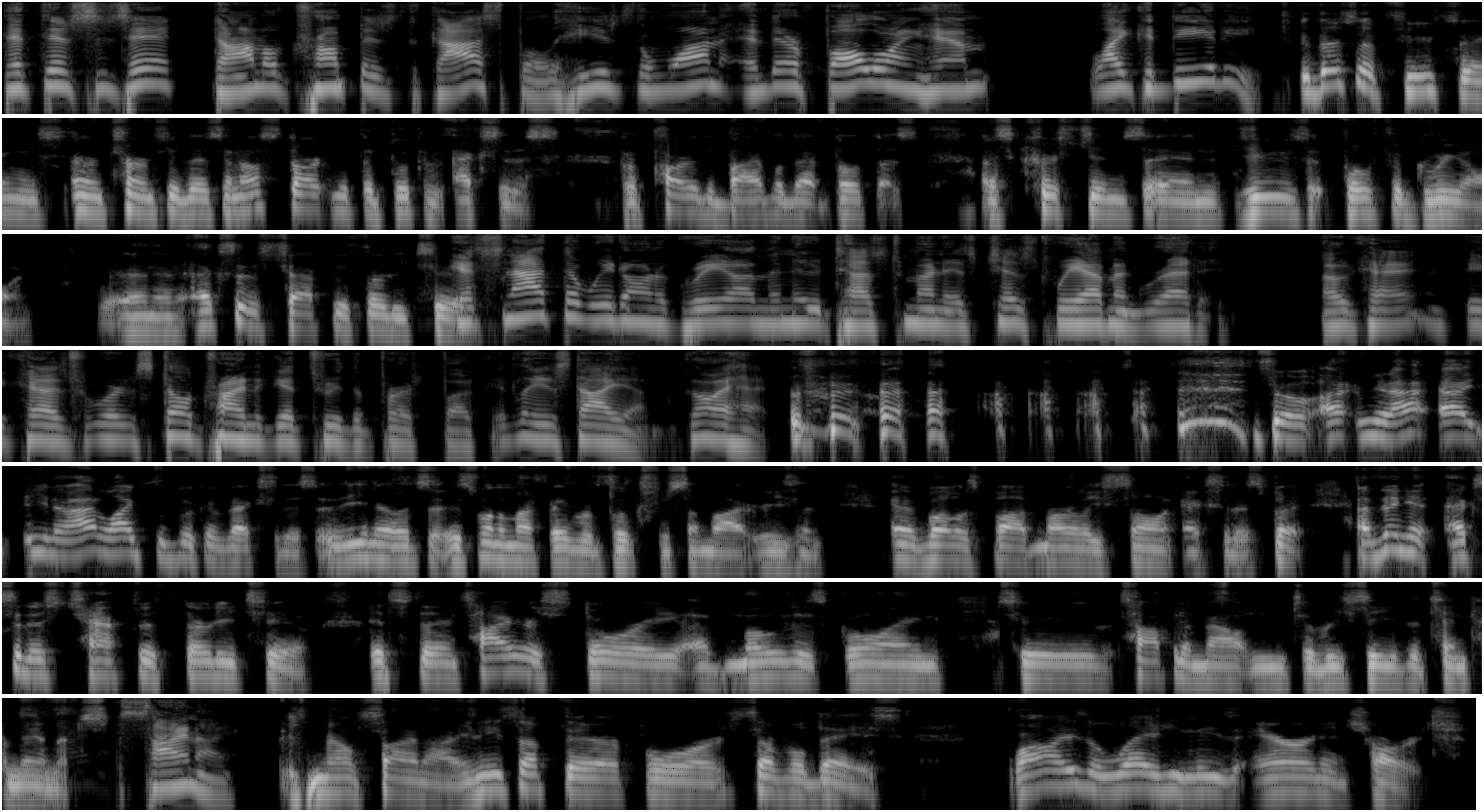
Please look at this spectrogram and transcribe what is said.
that this is it. Donald Trump is the gospel. He's the one, and they're following him like a deity. There's a few things in terms of this, and I'll start with the book of Exodus, a part of the Bible that both us, as Christians and Jews, both agree on. And in Exodus chapter 32, It's not that we don't agree on the New Testament, it's just we haven't read it. Okay? Because we're still trying to get through the first book. At least I am. Go ahead. so I mean, I, I, you know, I like the Book of Exodus. You know, it's it's one of my favorite books for some odd reason, as well as Bob Marley's song Exodus. But I think in Exodus chapter thirty-two, it's the entire story of Moses going to the top of the mountain to receive the Ten Commandments. Sinai. It's Mount Sinai, and he's up there for several days. While he's away, he leaves Aaron in charge.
